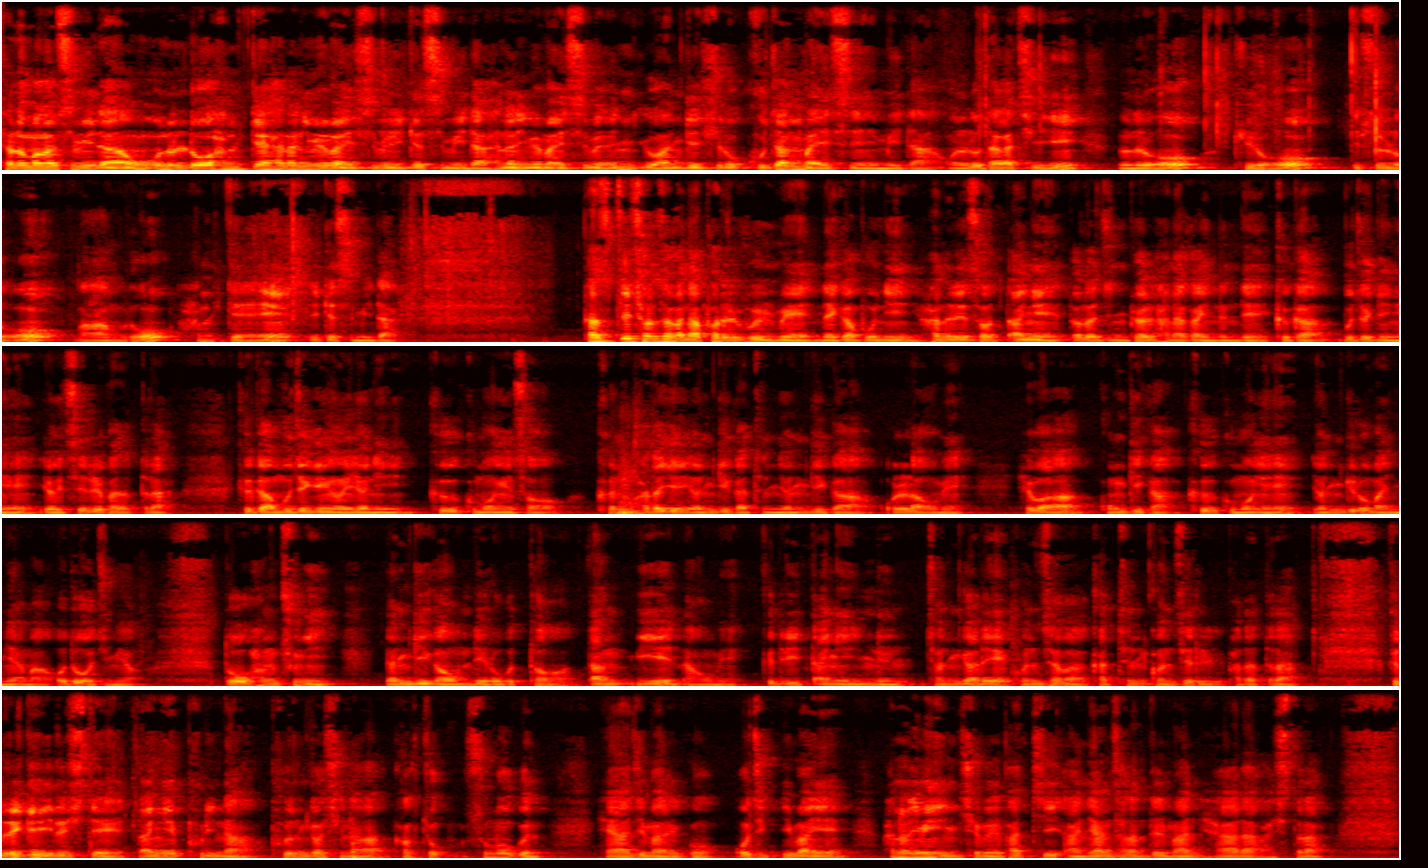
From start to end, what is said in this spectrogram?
샬롬 반갑습니다. 오늘도 함께 하나님의 말씀을 읽겠습니다. 하나님의 말씀은 요한계시록 9장 말씀입니다. 오늘도 다 같이 눈으로, 귀로, 입술로, 마음으로 함께 읽겠습니다. 다섯째 천사가 나팔을 불매 내가 보니 하늘에서 땅에 떨어진 별 하나가 있는데 그가 무적행의 열쇠를 받았더라. 그가 무적행을 여니 그 구멍에서 큰 화덕의 연기 같은 연기가 올라오매 해와 공기가 그 구멍에 연기로 말미암아 어두워지며 또 황충이 연기 가운데로부터 땅 위에 나오매 그들이 땅에 있는 전갈의 권세와 같은 권세를 받았더라. 그들에게 이르시되 땅의 풀이나 푸른 것이나 각종 수목은 해하지 말고 오직 이마에 하나님의 인침을 받지 아니한 사람들만 해하라 하시더라.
